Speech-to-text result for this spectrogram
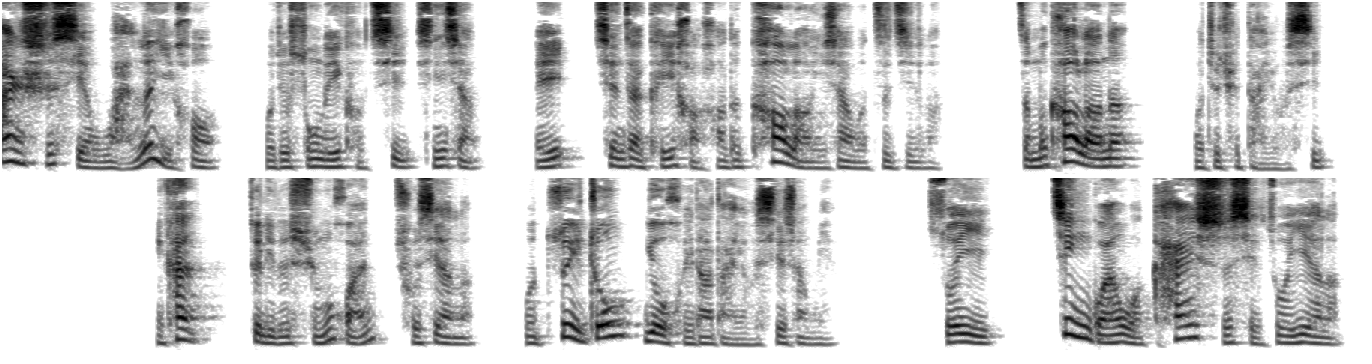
按时写完了以后，我就松了一口气，心想：哎，现在可以好好的犒劳一下我自己了。怎么犒劳呢？我就去打游戏。你看这里的循环出现了，我最终又回到打游戏上面。所以，尽管我开始写作业了，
